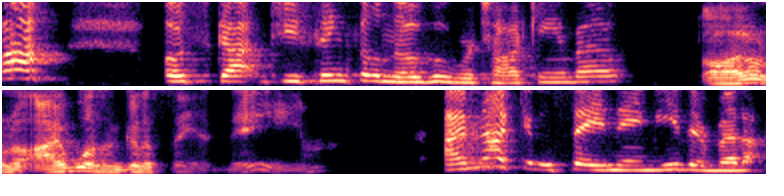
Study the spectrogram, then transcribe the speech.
oh, Scott, do you think they'll know who we're talking about? Oh, I don't know. I wasn't going to say a name. I'm not going to say a name either, but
